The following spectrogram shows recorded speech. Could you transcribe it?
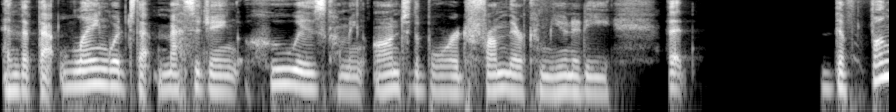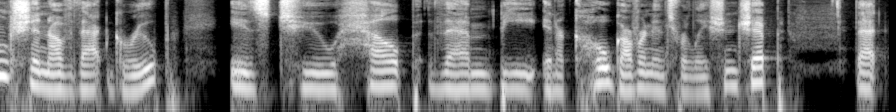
And that that language that messaging who is coming onto the board from their community that the function of that group is to help them be in a co-governance relationship that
